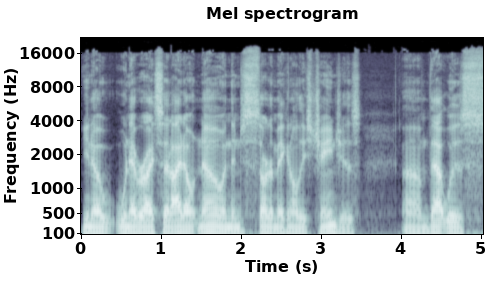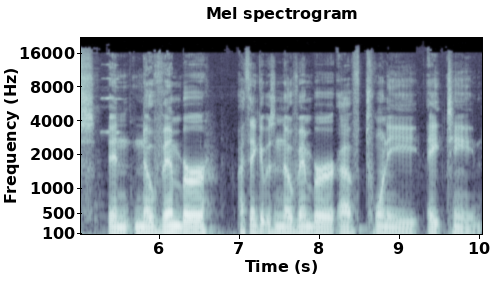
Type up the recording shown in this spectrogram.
you know, whenever I said I don't know and then just started making all these changes, um, that was in November. I think it was November of 2018.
